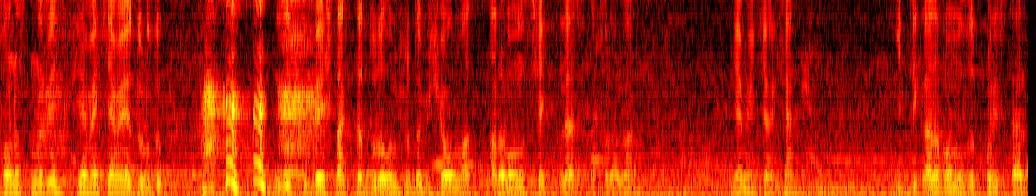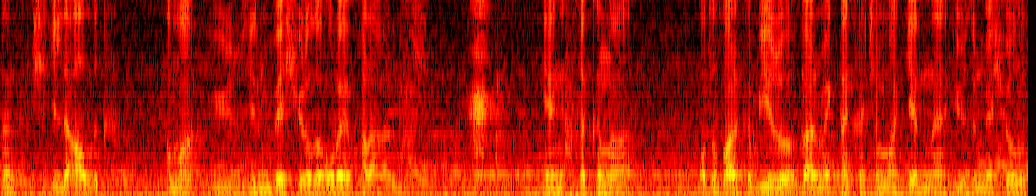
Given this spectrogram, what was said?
Sonrasında bir yemek yemeye durduk. Dedik ki 5 dakika duralım şurada bir şey olmaz. Arabamızı çektiler o sırada yemek yerken. Gittik arabamızı polislerden bir şekilde aldık ama 125 euro da oraya para verdik. Yani sakın ha otoparka 1 euro vermekten kaçınmak yerine 125 euroluk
